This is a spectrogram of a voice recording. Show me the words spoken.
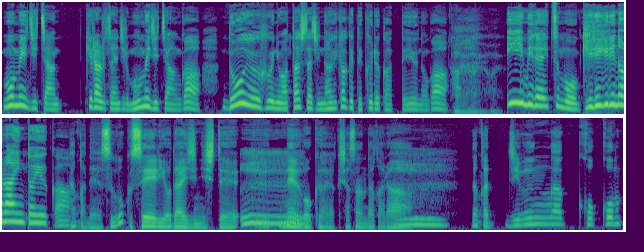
もみじちゃんキララちゃん演じるもみじちゃんがどういう風に私たちに投げかけてくるかっていうのがはいはいはい。いい意味でいつもギリギリのラインというか。なんかねすごく整理を大事にして、うん。ね、動く役者さんだから、うん。なんか自分がここ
